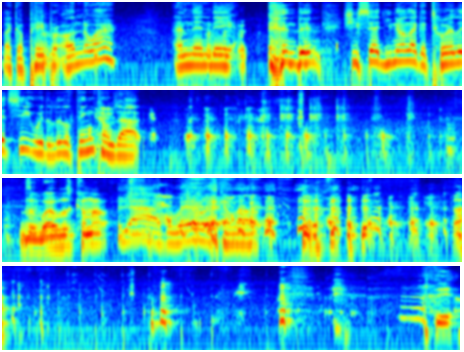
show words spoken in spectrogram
like a paper hmm. underwear, and then they and then she said, you know, like a toilet seat where the little thing comes out. The huevos come out. Yeah, the huevos come out. do,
